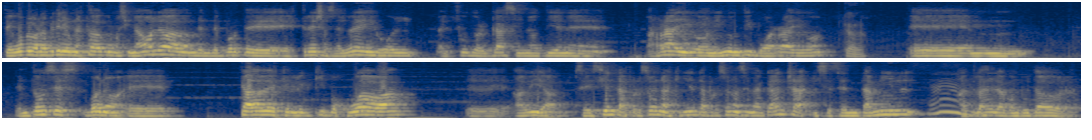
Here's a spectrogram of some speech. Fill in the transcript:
te vuelvo a repetir, en un estado como Sinaloa, donde el deporte estrella es el béisbol, el fútbol casi no tiene arraigo, ningún tipo de arraigo. Claro. Eh, entonces, bueno, eh, cada vez que el equipo jugaba, eh, había 600 personas, 500 personas en la cancha y 60.000 mm. atrás de la computadora.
